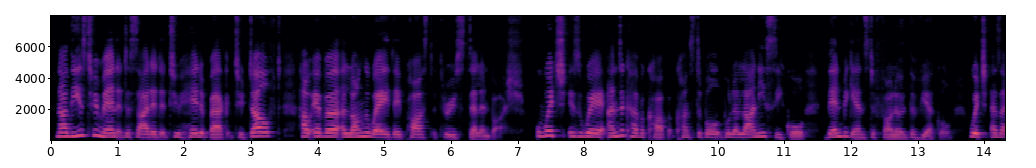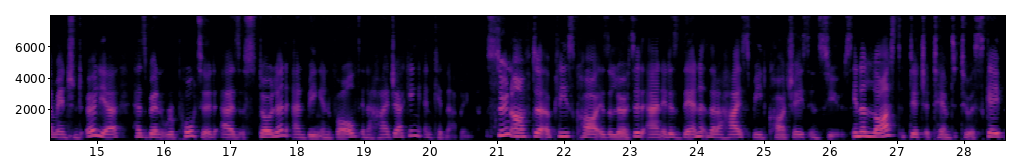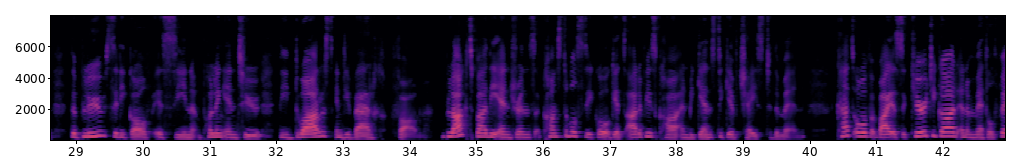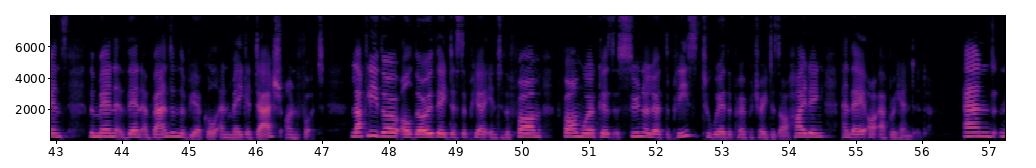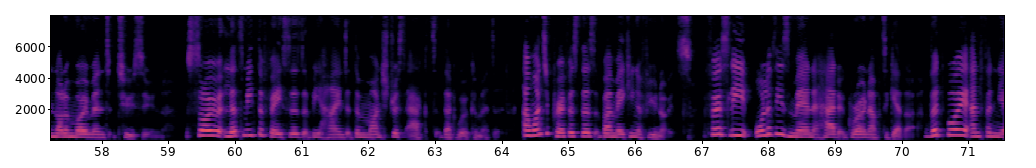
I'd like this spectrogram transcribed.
Now, these two men decided to head back to Delft. However, along the way, they passed through Stellenbosch which is where undercover cop Constable Bulalani Siko then begins to follow the vehicle, which, as I mentioned earlier, has been reported as stolen and being involved in a hijacking and kidnapping. Soon after, a police car is alerted, and it is then that a high speed car chase ensues. In a last ditch attempt to escape, the blue Citi Golf is seen pulling into the Dwars in die Verg farm. Blocked by the entrance, Constable Siko gets out of his car and begins to give chase to the men. Cut off by a security guard and a metal fence, the men then abandon the vehicle and make a dash on foot. Luckily, though, although they disappear into the farm, farm workers soon alert the police to where the perpetrators are hiding and they are apprehended. And not a moment too soon. So let's meet the faces behind the monstrous acts that were committed. I want to preface this by making a few notes. Firstly, all of these men had grown up together. Witbooi and Van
